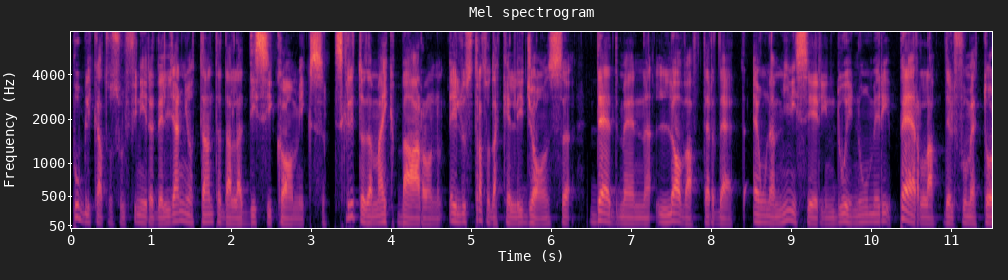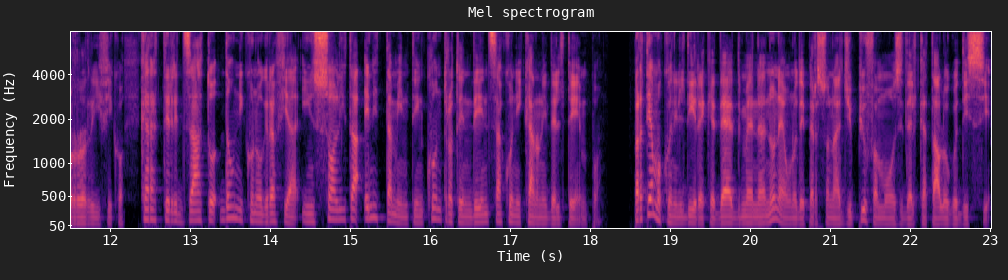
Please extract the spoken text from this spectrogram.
pubblicato sul finire degli anni 80 dalla DC Comics. Scritto da Mike Baron e illustrato da Kelly Jones, Dead Man Love After Death è una miniserie in due numeri perla del fumetto orrorifico, caratterizzato da un'iconografia insolita e nettamente in controtendenza con i canoni del tempo. Partiamo con il dire che Deadman non è uno dei personaggi più famosi del catalogo DC.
